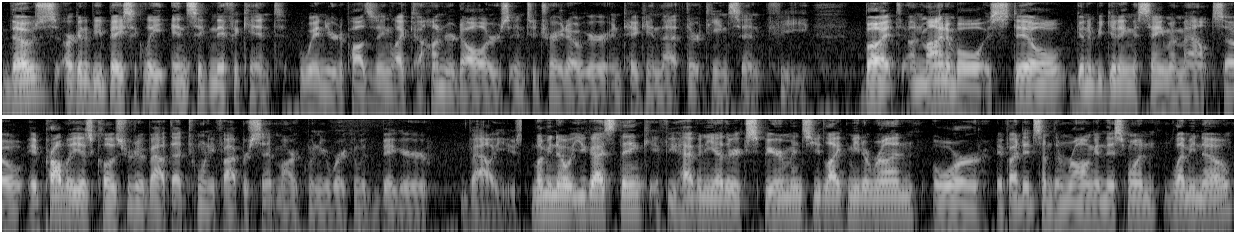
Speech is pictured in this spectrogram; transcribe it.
those are going to be basically insignificant when you're depositing like $100 into Trade Ogre and taking that 13 cent fee. But Unmineable is still going to be getting the same amount. So it probably is closer to about that 25% mark when you're working with bigger values. Let me know what you guys think. If you have any other experiments you'd like me to run, or if I did something wrong in this one, let me know.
